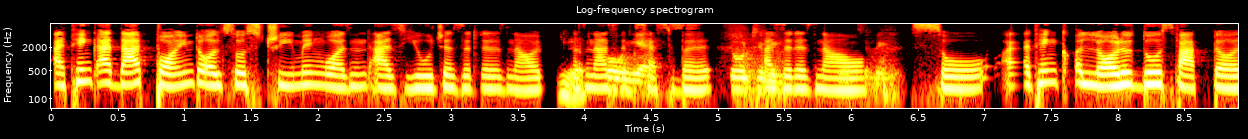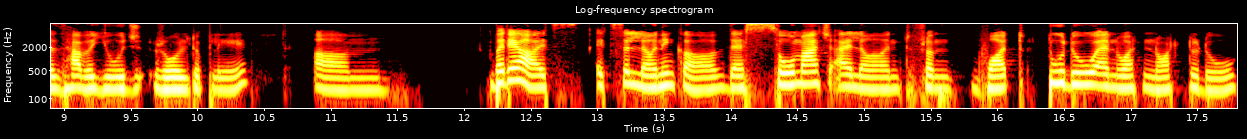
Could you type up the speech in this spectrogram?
I think at that point also streaming wasn't as huge as it is now. It Yeah. wasn't as Oh, yes. accessible Totally. as it is now. Totally. So I think a lot of those factors have a huge role to play. Um, but yeah, it's it's a learning curve. There's so much I learned from what to do and what not to do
